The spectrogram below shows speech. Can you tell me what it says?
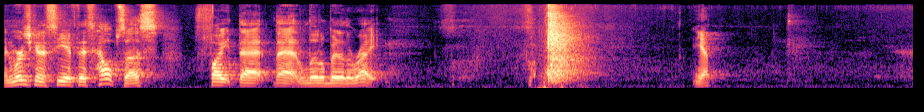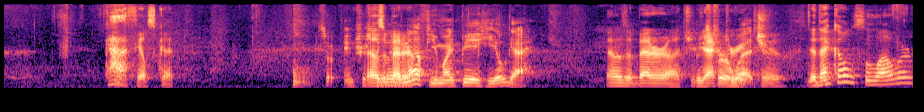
and we're just going to see if this helps us fight that that little bit of the right. Yep. God, that feels good. So interestingly better- enough, you might be a heel guy. That was a better uh, for a wedge. too. Did that go lower?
